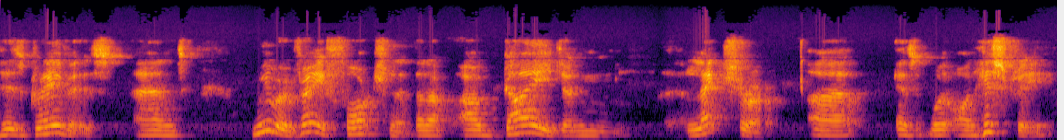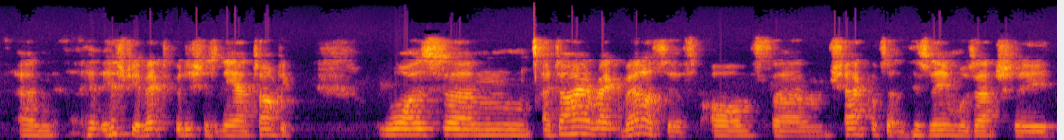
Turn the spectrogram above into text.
his grave is. And we were very fortunate that our, guide and lecturer uh, is, on history and the history of expeditions in the Antarctic was um, a direct relative of um, Shackleton. His name was actually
